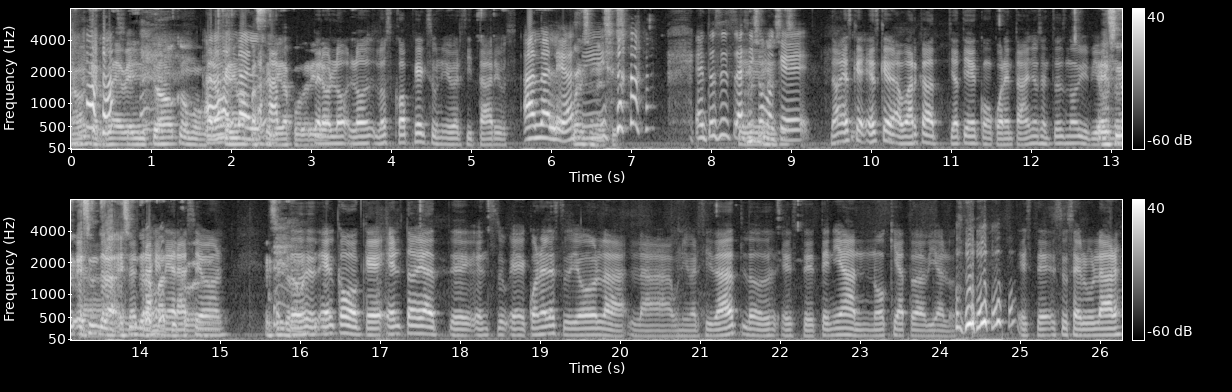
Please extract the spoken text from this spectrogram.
¿no? que reventó como una pastelera podrida. Pero los cupcakes universitarios. Ándale, así. Entonces, así como que no, es que, es que Abarca ya tiene como 40 años, entonces no vivió. Es, es un, dra es un generación. Entonces, él como que, él todavía, eh, en su, eh, cuando él estudió la, la universidad, los, este, tenía Nokia todavía, los, este, su celular.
